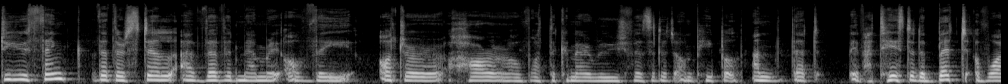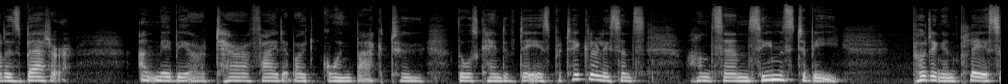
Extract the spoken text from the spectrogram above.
Do you think that there's still a vivid memory of the utter horror of what the Khmer Rouge visited on people and that they've tasted a bit of what is better? and maybe are terrified about going back to those kind of days, particularly since Hun Sen seems to be putting in place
